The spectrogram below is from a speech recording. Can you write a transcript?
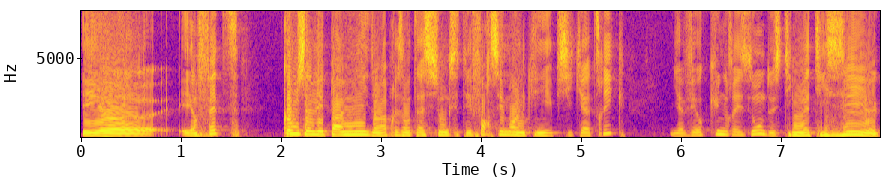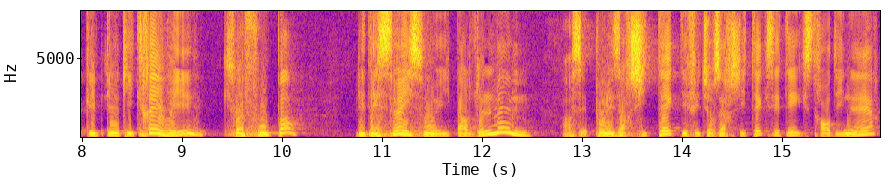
Et, euh, et en fait, comme je n'avais pas mis dans la présentation que c'était forcément une clinique psychiatrique, il n'y avait aucune raison de stigmatiser euh, quelqu'un qui crée, vous voyez, qu'il soit fou ou pas. Les dessins, ils, sont, ils parlent d'eux-mêmes. Alors c'est pour les architectes, les futurs architectes, c'était extraordinaire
